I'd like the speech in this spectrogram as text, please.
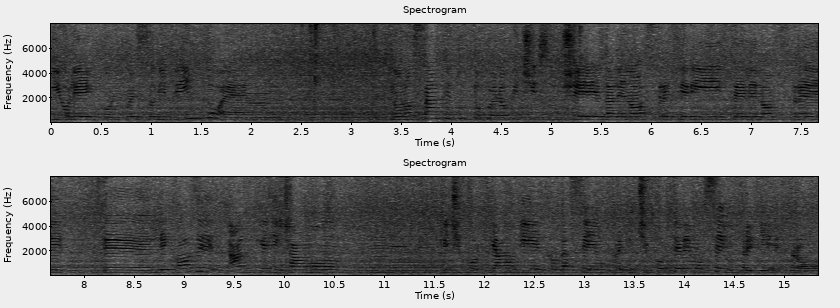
io leggo in questo dipinto è mm, nonostante tutto quello che ci succeda, le nostre ferite, le nostre eh, le cose anche diciamo mm, che ci portiamo dietro da sempre, che ci porteremo sempre dietro,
